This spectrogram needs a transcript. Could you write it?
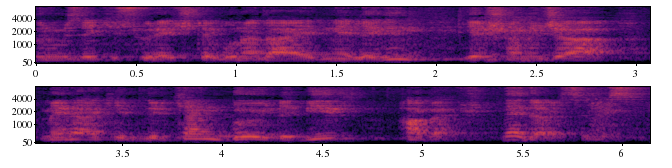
önümüzdeki süreçte buna dair nelerin yaşanacağı merak edilirken böyle bir haber. Ne dersiniz?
